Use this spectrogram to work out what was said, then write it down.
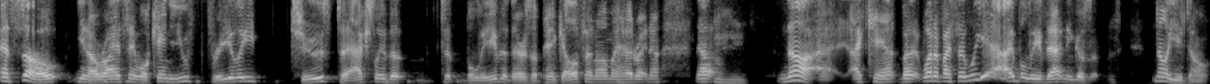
And so, you know, Ryan's saying, well, can you freely choose to actually the to believe that there's a pink elephant on my head right now? Now, mm-hmm. no, I, I can't. But what if I said, well, yeah, I believe that, and he goes, no, you don't.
